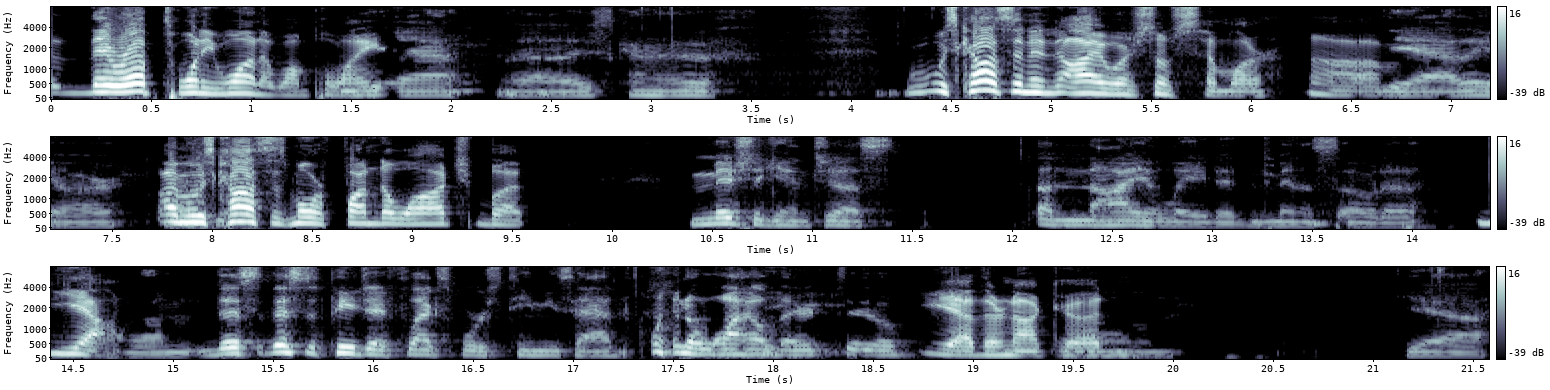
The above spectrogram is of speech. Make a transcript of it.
Eh, they were up twenty-one at one point. Yeah, uh, it's kind of. Wisconsin and Iowa are so similar. Um, Yeah, they are. I mean, Wisconsin's more fun to watch, but Michigan just annihilated Minnesota. yeah, Um, this this is PJ Fleck's worst team he's had in a while there too. yeah, they're not good. Um, yeah,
